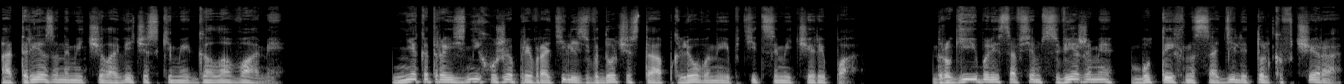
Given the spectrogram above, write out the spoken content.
отрезанными человеческими головами. Некоторые из них уже превратились в дочисто обклеванные птицами черепа. Другие были совсем свежими, будто их насадили только вчера.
